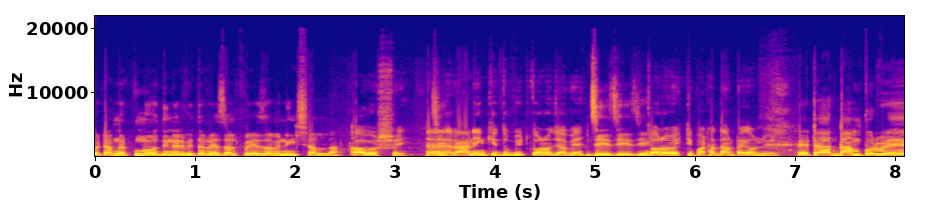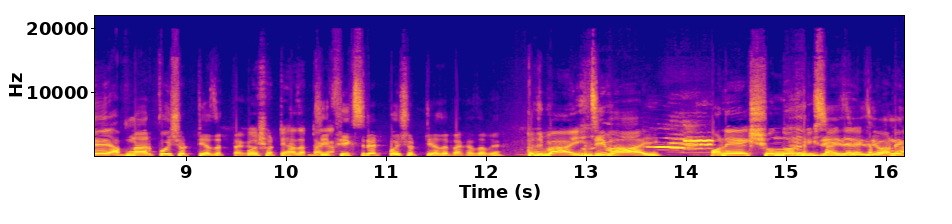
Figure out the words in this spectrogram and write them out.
ওটা আপনার পনেরো দিনের ভিতর রেজাল্ট পেয়ে যাবেন ইনশাল্লাহ। অবশ্যই। হ্যাঁ রানিং কিন্তু বিট করানো যাবে। জি জি জি। চরম একটি পাঠার দামটা কেমন নেবেন? এটার দাম পড়বে আপনার পঁয়ষট্টি হাজার টাকা। পঁয়ষট্টি হাজার জি টাকা। ফিক্স রেট পঁয়ষট্টি হাজার টাকা যাবে। তো জি ভাই। জি ভাই। অনেক সুন্দর অনেক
